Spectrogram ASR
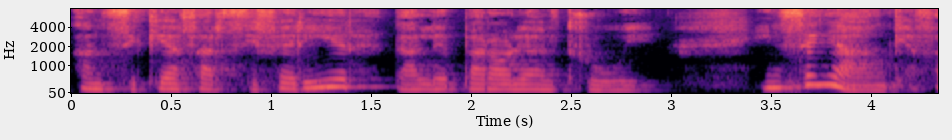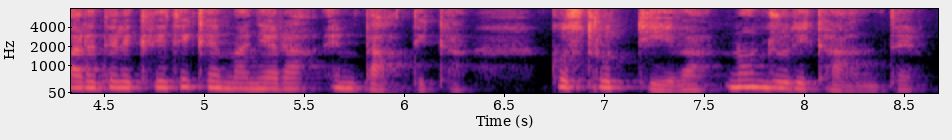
anziché a farsi ferire dalle parole altrui. Insegna anche a fare delle critiche in maniera empatica, costruttiva, non giudicante.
